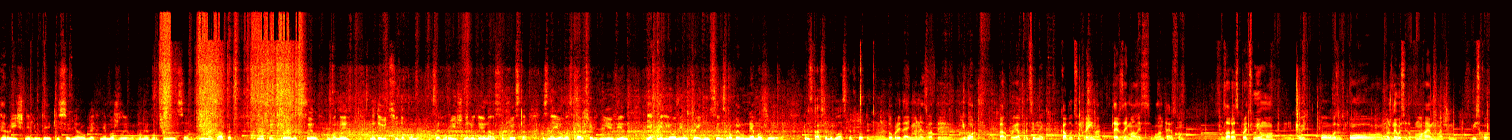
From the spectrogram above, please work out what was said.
героїчні люди, які сьогодні роблять неможливе. Вони гуртуються і на запит наших збройних сил вони надають цю допомогу. Це героїчна людина, особисто знайома з перших днів. Він, як мільйони українців, зробив неможливе. Представся, будь ласка, хто ти? Е, Добрий день, мене звати Єгор Карпо. Я працівник Каблекс Україна. Теж займалися волонтерством. Зараз працюємо і, ну, і по, по можливості допомагаємо нашим військовим.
